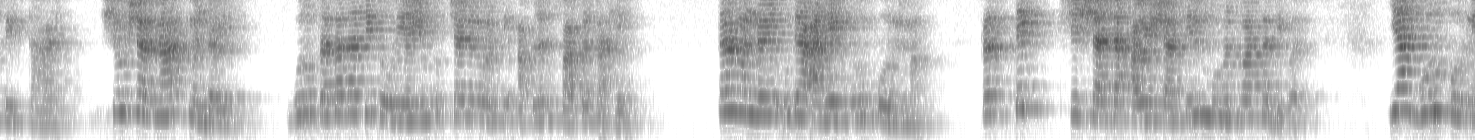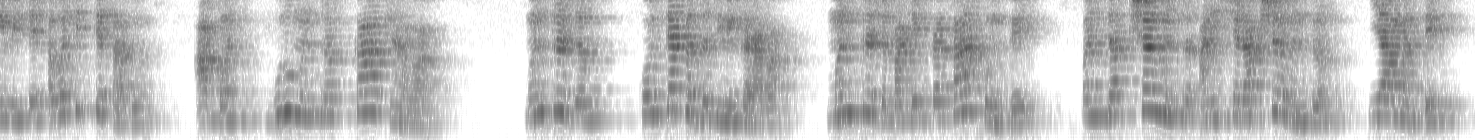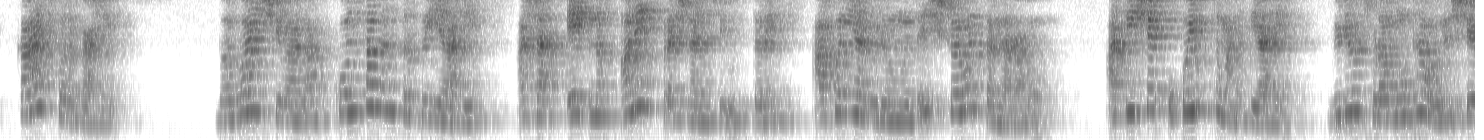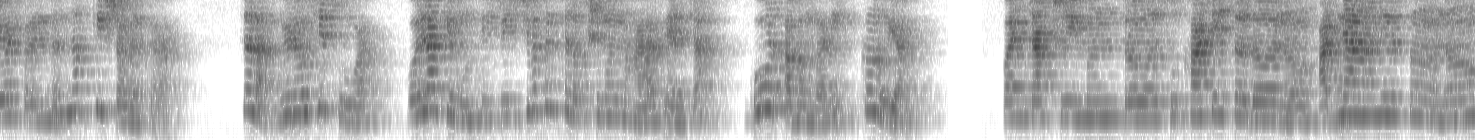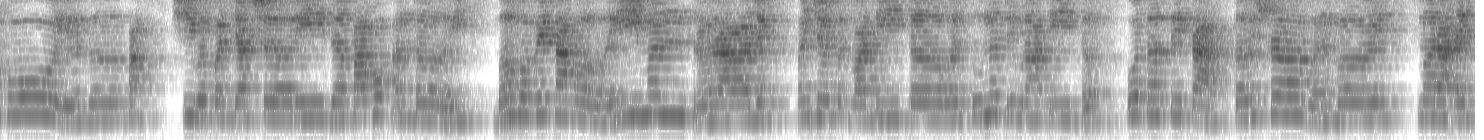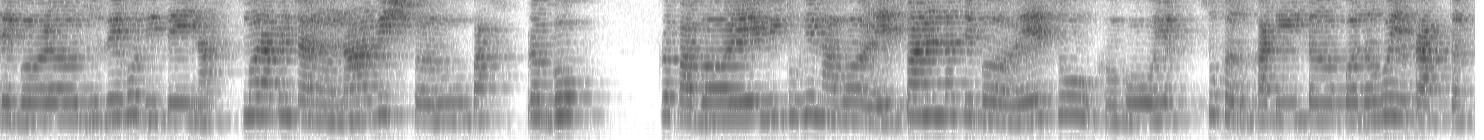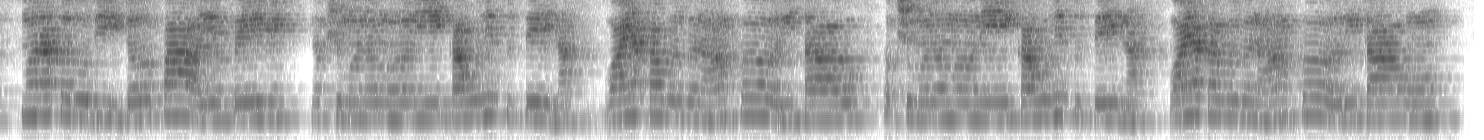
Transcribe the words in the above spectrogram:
प्रसिद्ध आहे शिवशरणात मंडळी गुरुप्रसादाची थोर या यूट्यूब चॅनलवरती आपलं स्वागत आहे. तर मंडळी उद्या आहे गुरुपौर्णिमा. प्रत्येक शिष्याच्या आयुष्यातील महत्त्वाचा दिवस. या गुरुपौर्णिमेचे अवचित्य साधून आपण गुरुमंत्र का घ्यावा? मंत्र जप कोणत्या पद्धतीने करावा? मंत्र जपाचे प्रकार कोणते? पंचाक्षर मंत्र आणि षडाक्षर मंत्र यामध्ये काय फरक आहे? भगवान शिवाला कोणता मंत्र प्रिय आहे? अशा एक न अनेक प्रश्नांची उत्तरे आपण या व्हिडिओमध्ये श्रवण करणार आहोत. अतिशय उपयुक्त माहिती आहे. व्हिडिओ थोडा मोठा होईल शेवटपर्यंत नक्की श्रवण करा. चला व्हिडिओची सुरुवात वैराग्य मूर्ती श्री शिवसंत लक्ष्मण महाराज यांच्या गोड अभंगाने करूया. पंचाक्षरी मंत्र सुखाचे सदन अज्ञान निरसन होय जपा. शिव पंचाक्षरी जपा हो अंतरी. भववेता हरी मंत्र राज. पंचतत्वातीत वस्तून त्रिगुणातीत होत असे प्राप्त श्रवण बळ. स्मरा ऐसे बळ दुजे हो दिसेना. स्मरा पंचानना विश्वरूपा. प्रभो कृपा बळे मी तुहे मावळे स्वानंदाचे बळे सुख होय सुख दुःखातीत पद होय प्राप्त स्मरा सदोदित पाय प्रेमे लक्ष्मण मने काहो हे सुचेना वाया का वल्गना करिता हो लक्ष्मण मने काहो हे सुचेना वाया का वल्गना करिता हो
